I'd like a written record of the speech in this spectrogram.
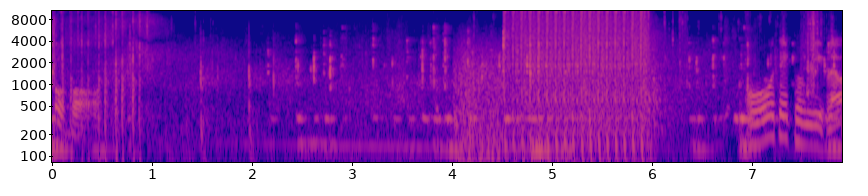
โอ้โหโอ้เทพธงอีกแล้ว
